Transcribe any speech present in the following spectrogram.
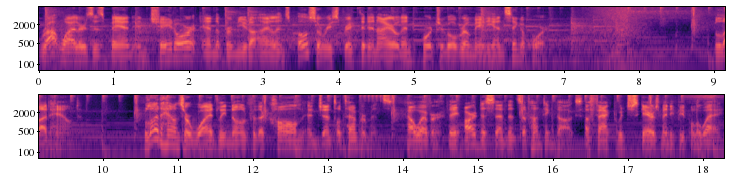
Rottweilers is banned in Ecuador and the Bermuda Islands, also restricted in Ireland, Portugal, Romania, and Singapore. Bloodhound. Bloodhounds are widely known for their calm and gentle temperaments. However, they are descendants of hunting dogs, a fact which scares many people away.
